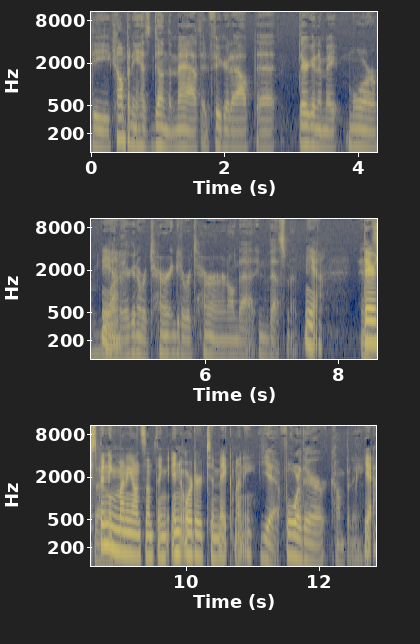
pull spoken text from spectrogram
the company has done the math and figured out that they're going to make more Yeah. money. They're going to return get a return on that investment. Yeah. And They're so- spending money on something in order to make money. yeah for their company. Yeah.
